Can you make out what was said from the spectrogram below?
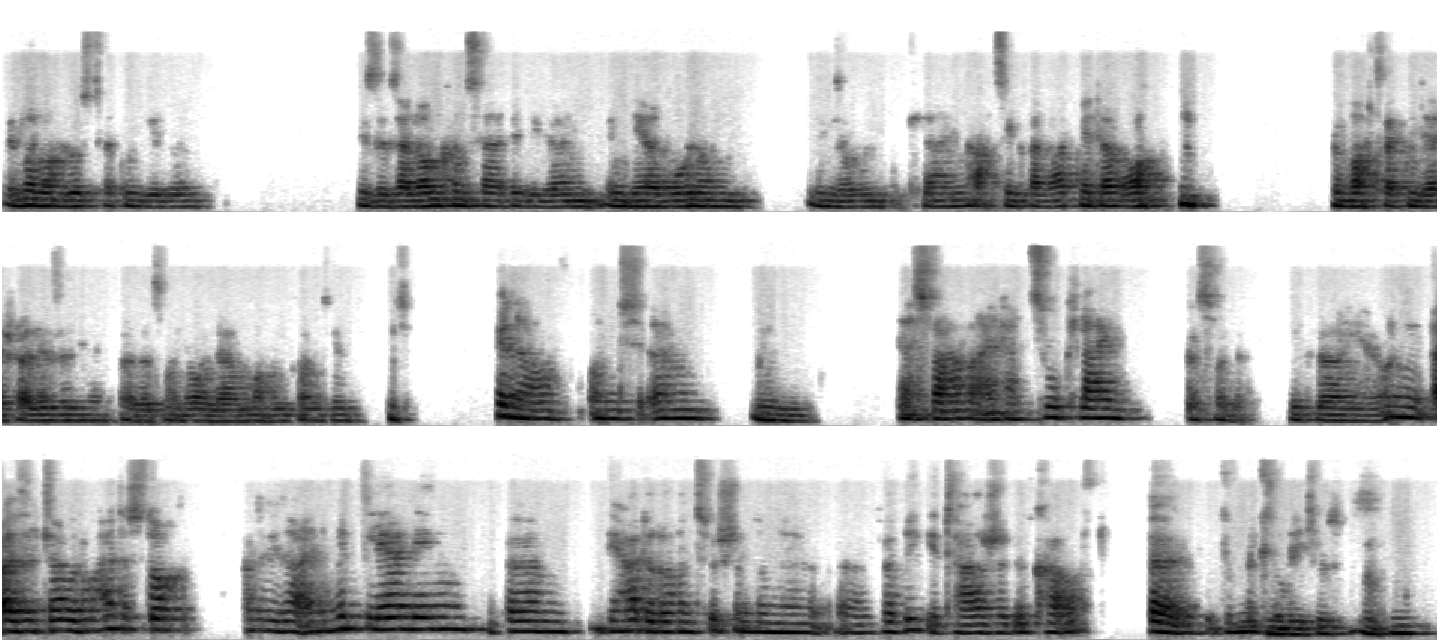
immer noch Lust hatten, diese, diese Salonkonzerte, die dann in der Wohnung in so einem kleinen 18 Quadratmeter Raum gemacht hatten, der schallisiert, weil das man auch Lärm machen konnte. Genau. Und ähm, Mhm. das war aber einfach zu klein. Das war zu klein, ja. Und also ich glaube, du hattest doch, also dieser eine Mitlehrling, ähm, der hatte doch inzwischen so eine äh, Fabriketage gekauft, äh, gemietet. Mhm.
